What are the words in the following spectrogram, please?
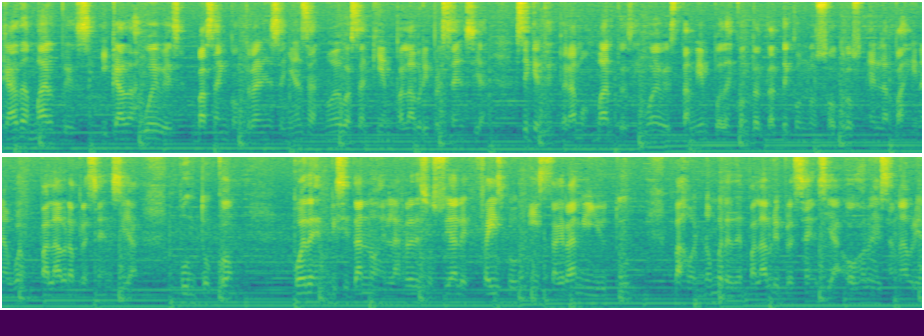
Cada martes y cada jueves vas a encontrar enseñanzas nuevas aquí en Palabra y Presencia. Así que te esperamos martes y jueves. También puedes contactarte con nosotros en la página web palabrapresencia.com Puedes visitarnos en las redes sociales Facebook, Instagram y YouTube bajo el nombre de Palabra y Presencia o Jorge Sanabria.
